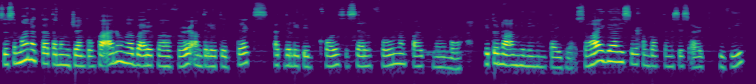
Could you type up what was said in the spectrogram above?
So sa mga nagtatanong dyan kung paano nga ba recover ang deleted text at deleted call sa cellphone ng partner mo, ito na ang hinihintay nyo. So hi guys, welcome back to Mrs. RTV.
